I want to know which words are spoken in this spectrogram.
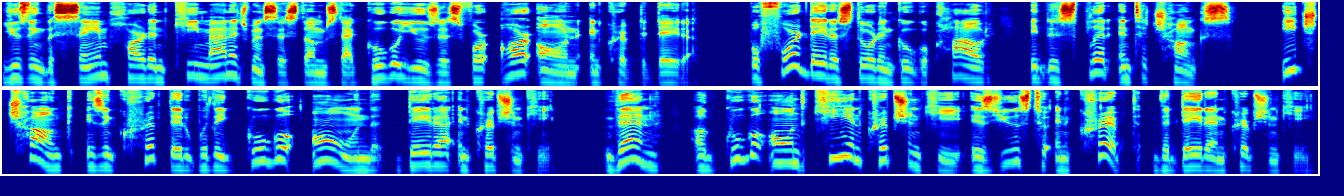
using the same hardened key management systems that Google uses for our own encrypted data. Before data stored in Google Cloud, it is split into chunks. Each chunk is encrypted with a Google owned data encryption key. Then, a Google owned key encryption key is used to encrypt the data encryption key.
